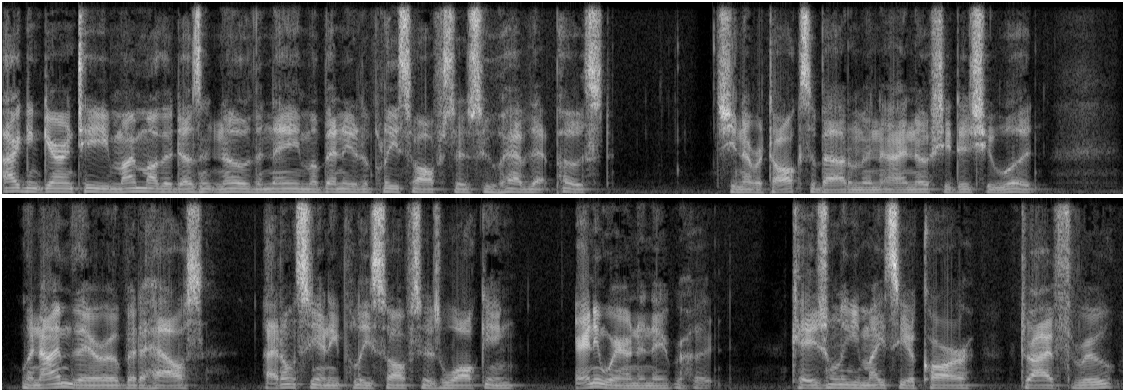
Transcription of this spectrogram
I can guarantee you my mother doesn't know the name of any of the police officers who have that post. She never talks about them, and I know if she did, she would. When I'm there over at the house, I don't see any police officers walking anywhere in the neighborhood. Occasionally, you might see a car drive through,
